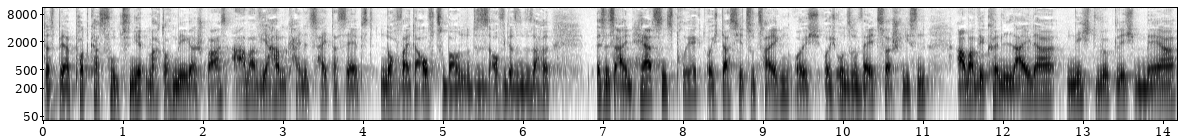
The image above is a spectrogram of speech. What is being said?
dass der Podcast funktioniert, macht auch mega Spaß, aber wir haben keine Zeit, das selbst noch weiter aufzubauen. Und das ist auch wieder so eine Sache. Es ist ein Herzensprojekt, euch das hier zu zeigen, euch, euch unsere Welt zu erschließen. Aber wir können leider nicht wirklich mehr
